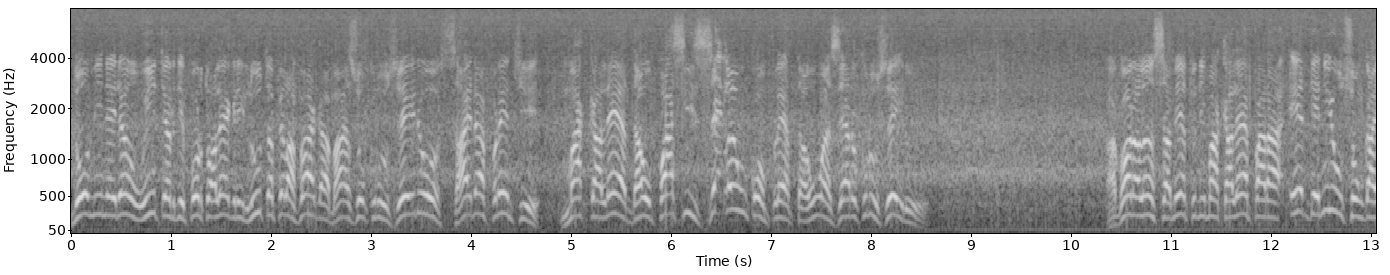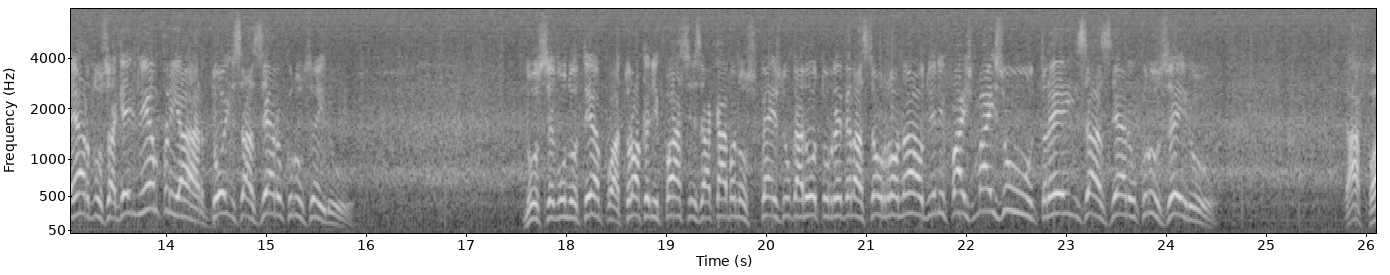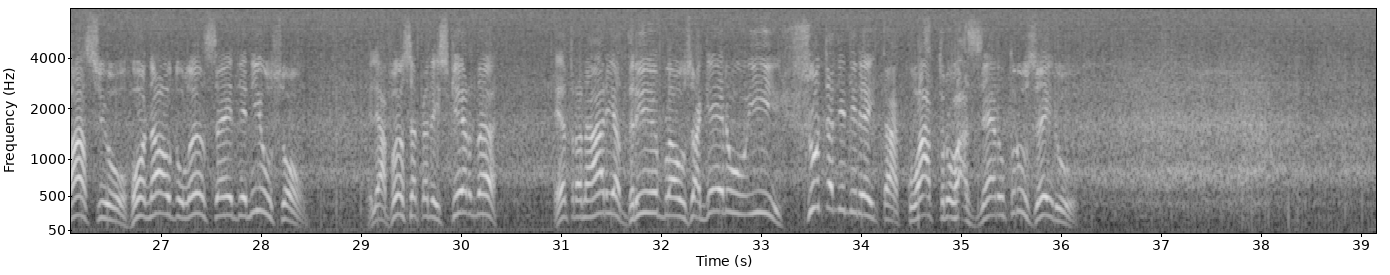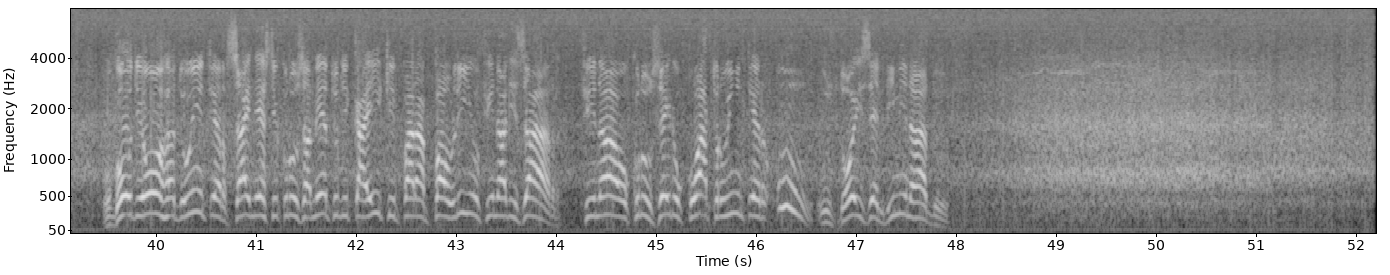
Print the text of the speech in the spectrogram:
No Mineirão, o Inter de Porto Alegre luta pela vaga, mas o Cruzeiro sai da frente. Macalé dá o passe, Zelão completa 1 a 0 Cruzeiro. Agora lançamento de Macalé para Edenilson ganhar do zagueiro e ampliar 2 a 0 Cruzeiro. No segundo tempo, a troca de passes acaba nos pés do garoto revelação Ronaldo. Ele faz mais um, 3 a 0 Cruzeiro. Tá fácil, Ronaldo lança Edenilson. Ele avança pela esquerda, entra na área, dribla o zagueiro e chuta de direita. 4 a 0 Cruzeiro. O gol de honra do Inter sai neste cruzamento de Kaique para Paulinho finalizar. Final, Cruzeiro 4, Inter 1, os dois eliminados.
